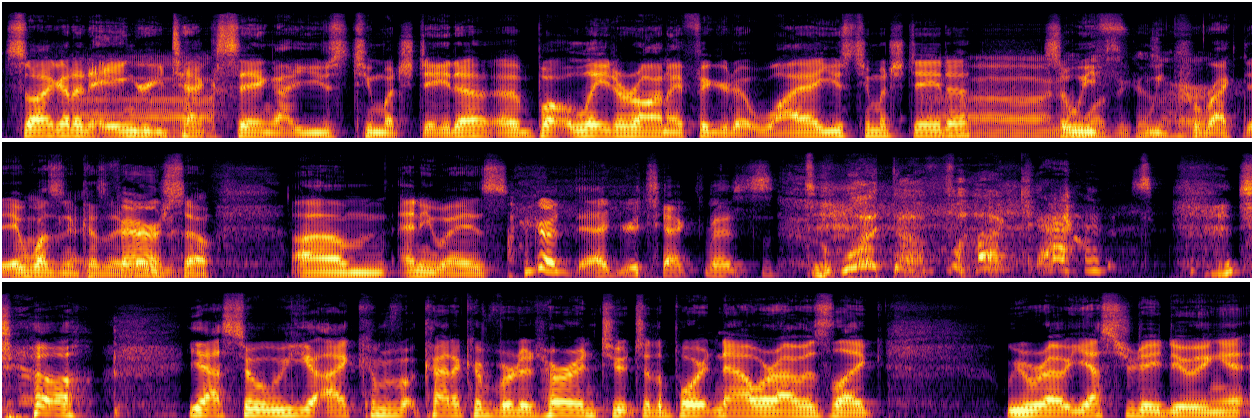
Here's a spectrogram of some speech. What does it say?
So I got an angry Ah. text saying I used too much data. Uh, but later on, I figured out why I used too much data. Uh, so we we corrected. It wasn't because of fair her. So, um, anyways, I got angry text messages. What the fuck, Cass? so yeah, so we I con- kind of converted her into it to the point now where I was like, we were out yesterday doing it,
